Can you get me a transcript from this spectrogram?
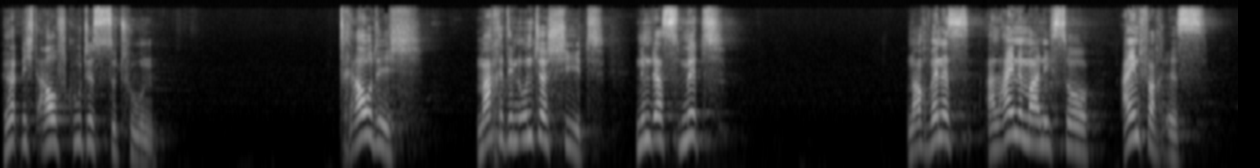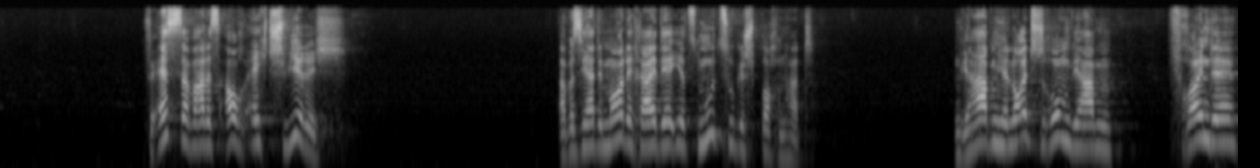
Hört nicht auf, Gutes zu tun. Trau dich, mache den Unterschied, nimm das mit. Und auch wenn es alleine mal nicht so einfach ist, für Esther war das auch echt schwierig. Aber sie hatte Mordechai, der ihr Mut zugesprochen hat. Und wir haben hier Leute drum, wir haben Freunde.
